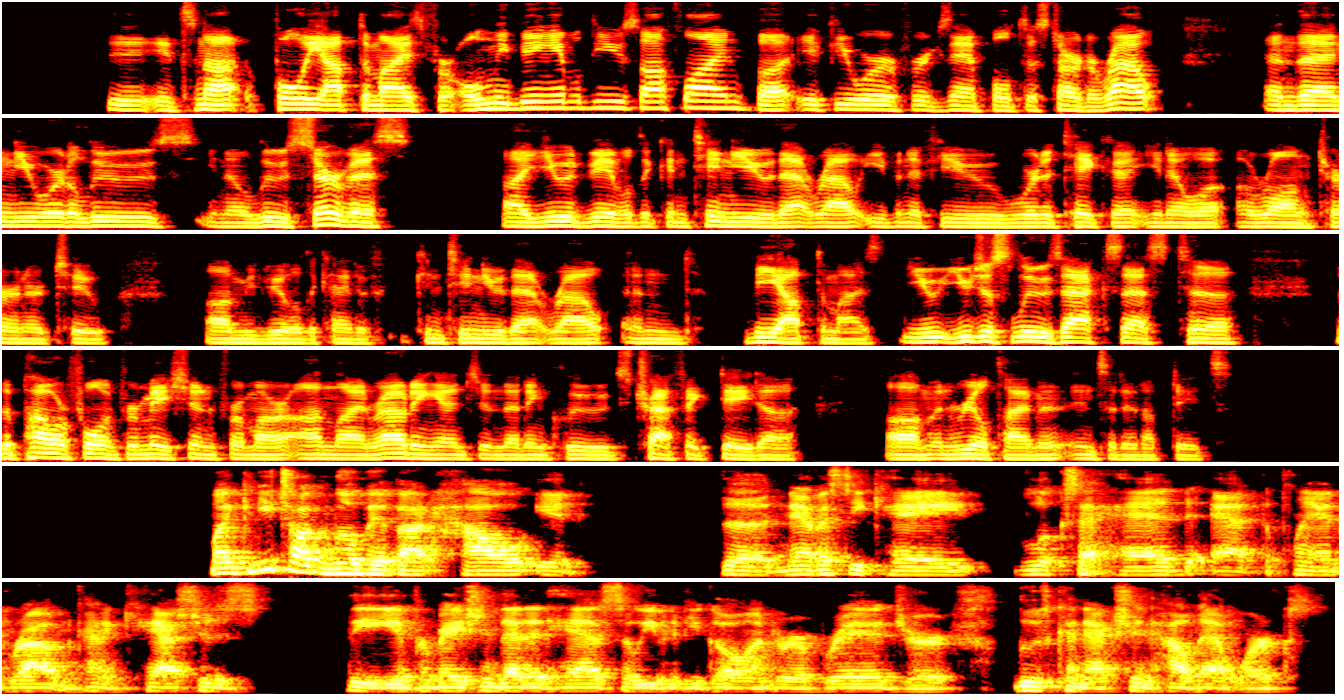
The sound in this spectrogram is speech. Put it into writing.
it's not fully optimized for only being able to use offline, but if you were, for example, to start a route and then you were to lose, you know, lose service, uh, you would be able to continue that route even if you were to take a, you know, a, a wrong turn or two. Um, you'd be able to kind of continue that route and be optimized. You you just lose access to the powerful information from our online routing engine that includes traffic data um, and real-time incident updates. Mike, can you talk a little bit about how it the Nav SDK looks ahead at the planned route and kind of caches the information that it has. So even if you go under a bridge or lose connection, how that works.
